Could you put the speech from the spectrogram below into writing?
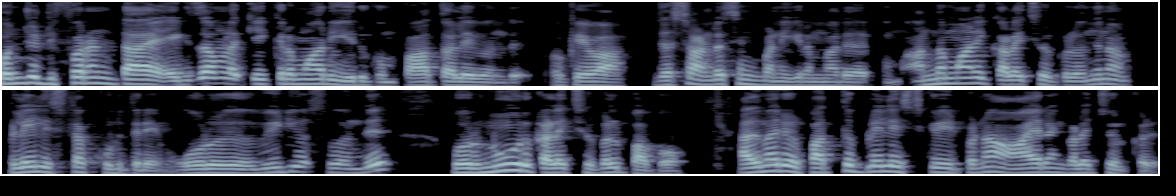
கொஞ்சம் டிஃப்ரெண்ட்டாக எக்ஸாமில் கேட்குற மாதிரி இருக்கும் பார்த்தாலே வந்து. ஓகேவா ஜஸ்ட் அண்டர்ஸ்டாண்ட் பண்ணிக்கிற மாதிரி இருக்கும். அந்த மாதிரி கலைச்சொற்கள் வந்து நான் பிளேலிஸ்ட்டாக கொடுத்துறேன். ஒரு வீடியோஸ் வந்து ஒரு நூறு கலைச்சொற்கள் பார்ப்போம். அது மாதிரி ஒரு பத்து பிளேலிஸ்ட் கிரியேட் பண்ணால் ஆயிரம் கலைச்சொற்கள்.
